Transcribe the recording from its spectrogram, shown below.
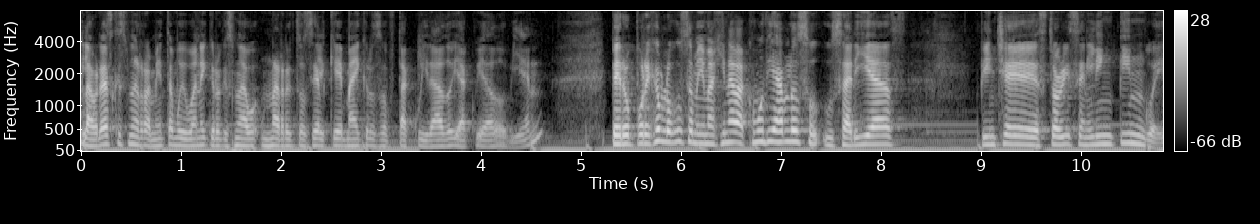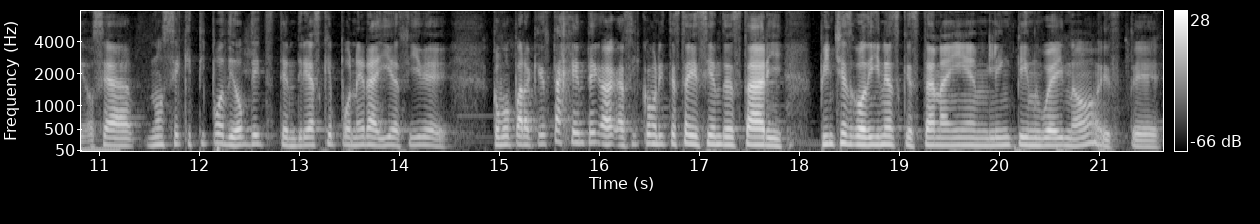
la verdad es que es una herramienta muy buena y creo que es una, red social que Microsoft ha cuidado y ha cuidado bien. Pero, por ejemplo, justo me imaginaba, ¿cómo diablos usarías pinche stories en LinkedIn, güey? O sea, no sé qué tipo de updates tendrías que poner ahí así de... Como para que esta gente, así como ahorita está diciendo Star y pinches godines que están ahí en LinkedIn, güey, ¿no? Este...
